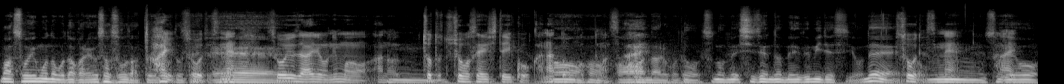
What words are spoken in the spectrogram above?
まあそういうものもだから良さそうだということで、はい、そうですね、えー、そういう材料にもあの、ちょっと挑戦していこうかなと思ってます。あ、はい、なるほど。その自然の恵みですよね。そうですね、うん、それを、は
